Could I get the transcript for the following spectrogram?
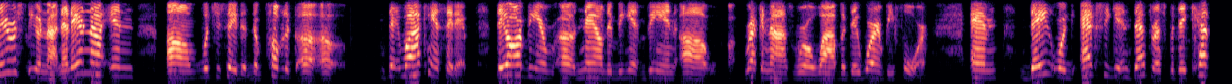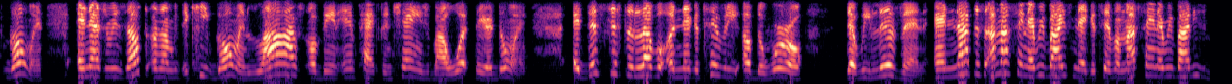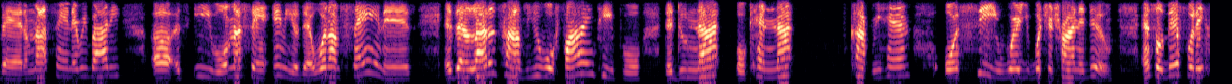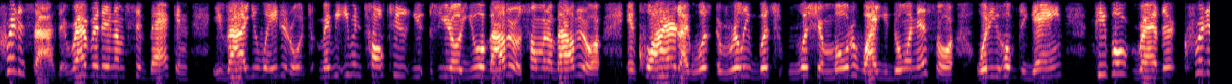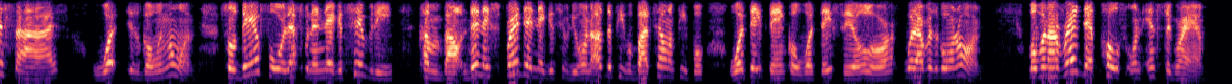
seriously or not. Now they're not in um, what you say the, the public. Uh, uh, they, well, I can't say that. They are being uh, now. They begin being uh, recognized worldwide, but they weren't before. And they were actually getting death threats, but they kept going. And as a result of them to keep going, lives are being impacted and changed by what they are doing. And this is just the level of negativity of the world that we live in. And not just I'm not saying everybody's negative. I'm not saying everybody's bad. I'm not saying everybody uh is evil. I'm not saying any of that. What I'm saying is is that a lot of times you will find people that do not or cannot comprehend or see where you, what you're trying to do. And so therefore they criticize it rather than them sit back and evaluate it or maybe even talk to you you know you about it or someone about it or inquire like what really what's what's your motive why are you doing this or what do you hope to gain? People rather criticize what is going on. So therefore that's when the negativity come about, and then they spread that negativity on other people by telling people what they think or what they feel or whatever's going on. But when I read that post on Instagram,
